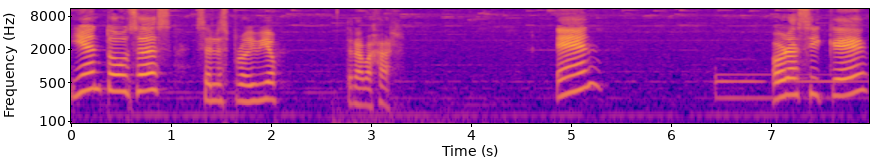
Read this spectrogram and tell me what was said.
Y entonces se les prohibió trabajar. En ahora sí que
